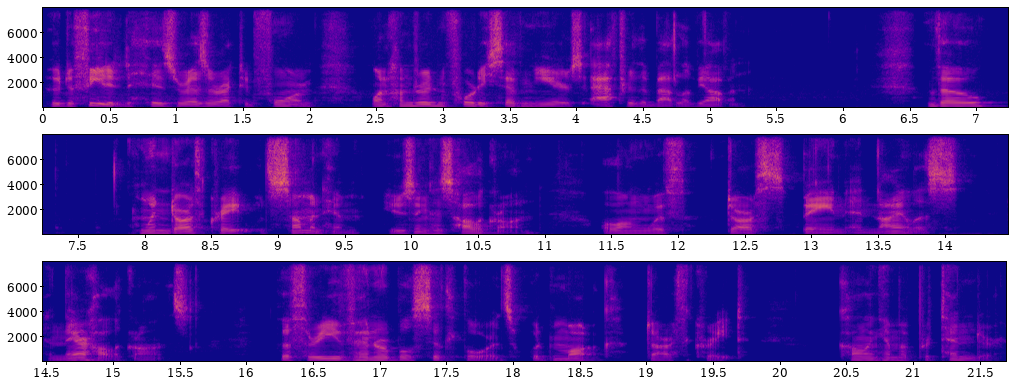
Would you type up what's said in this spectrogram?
who defeated his resurrected form 147 years after the Battle of Yavin. Though, when Darth Krayt would summon him using his holocron, along with Darths Bane and Nihilus and their holocrons, the three venerable Sith Lords would mock Darth Krayt, calling him a pretender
